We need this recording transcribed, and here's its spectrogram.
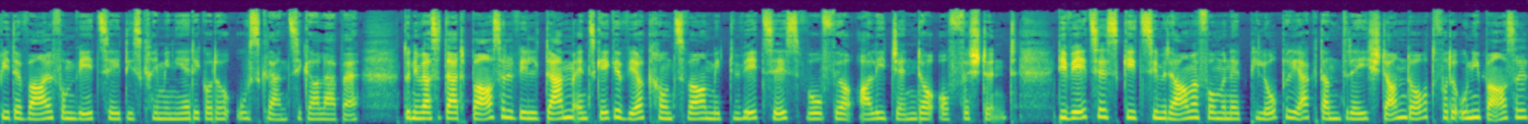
bei der Wahl vom WC Diskriminierung oder Ausgrenzung erleben. Die Universität Basel will dem entgegenwirken und zwar mit WCs, die für alle Gender offen stehen. Die WCs gibt es im Rahmen von einem Pilotprojekt an drei Standorten der Uni Basel,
